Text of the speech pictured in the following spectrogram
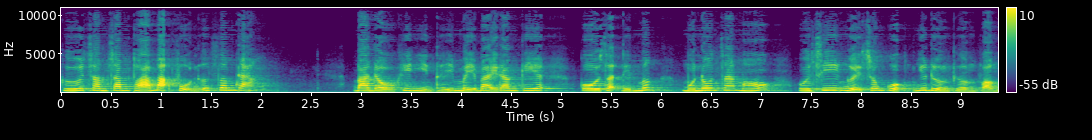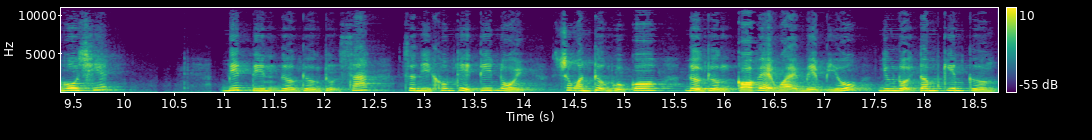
cứ chăm chăm thoá mạ phụ nữ dâm đãng. Ban đầu khi nhìn thấy mấy bài đăng kia, cô giận đến mức muốn nôn ra máu, huống chi người trong cuộc như Đường Thường và Ngô Chiết. Biết tin Đường Thường tự sát, Trần Nhi không thể tin nổi, Trong ấn tượng của cô, đường thường có vẻ ngoài mềm yếu nhưng nội tâm kiên cường.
